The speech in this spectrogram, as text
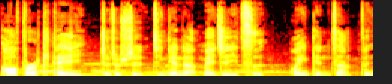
all for today。这就是今天的每日一词。欢迎点赞分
